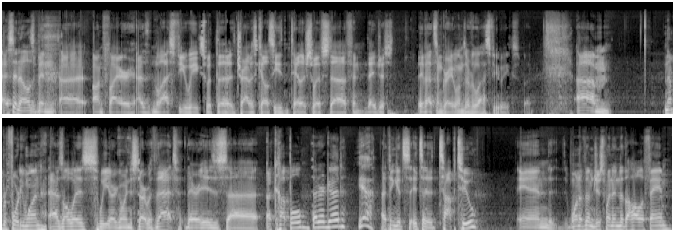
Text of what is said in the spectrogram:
SNL has been uh, on fire as in the last few weeks with the Travis Kelce and Taylor Swift stuff, and they just they've had some great ones over the last few weeks. But um, Number 41, as always, we are going to start with that. There is uh, a couple that are good. Yeah. I think it's it's a top two, and one of them just went into the Hall of Fame.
